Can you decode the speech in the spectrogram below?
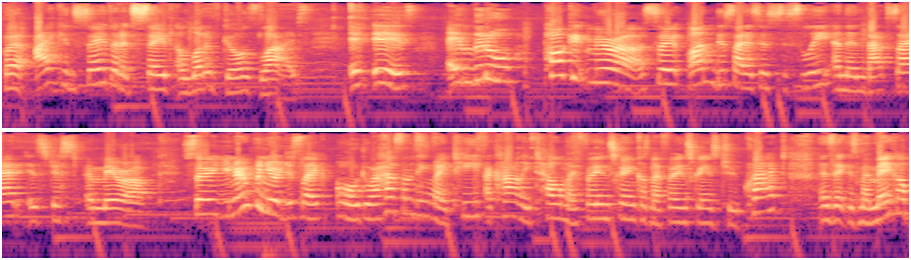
but I can say that it saved a lot of girls' lives. It is a little pocket mirror. So on this side it says Sicily and then that side is just a mirror. So you know when you're just like, oh, do I have something in my teeth? I can't really tell my phone screen because my phone screen is too cracked. And it's like, is my makeup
